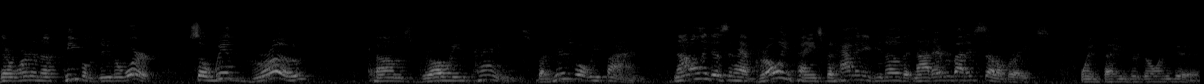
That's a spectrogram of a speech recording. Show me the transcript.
There weren't enough people to do the work. So with growth comes growing pains. But here's what we find. Not only does it have growing pains, but how many of you know that not everybody celebrates when things are going good?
